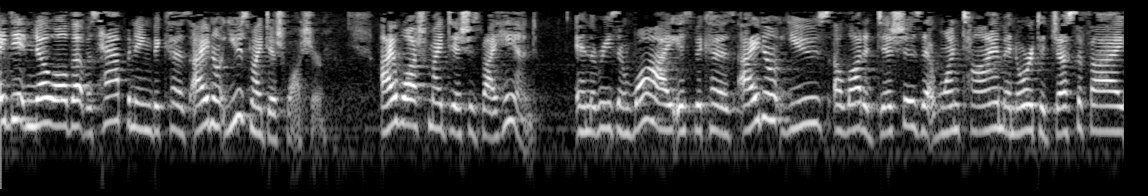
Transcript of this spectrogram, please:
I didn't know all that was happening because I don't use my dishwasher. I wash my dishes by hand. And the reason why is because I don't use a lot of dishes at one time in order to justify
